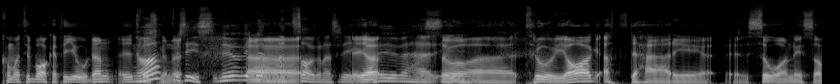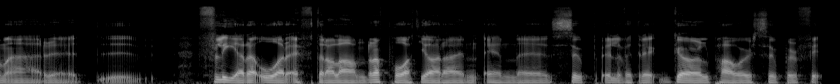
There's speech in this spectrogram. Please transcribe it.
komma tillbaka till jorden i två Ja, sekunder precis. Nu har vi Eh, lämnat Sagornas rike. ja, nu är vi här Så i... eh, tror jag att det här är eh, Sony som är eh, flera år efter alla andra på att göra en, en eh, super, eller vet du det, girl power superfilm.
